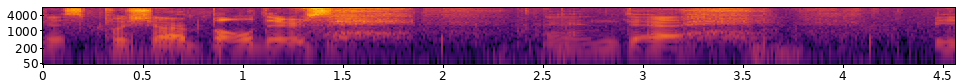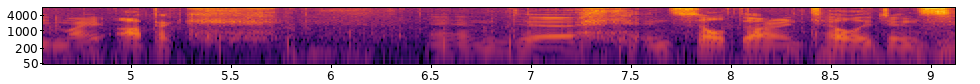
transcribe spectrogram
Just push our boulders and uh, be myopic and uh, insult our intelligence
